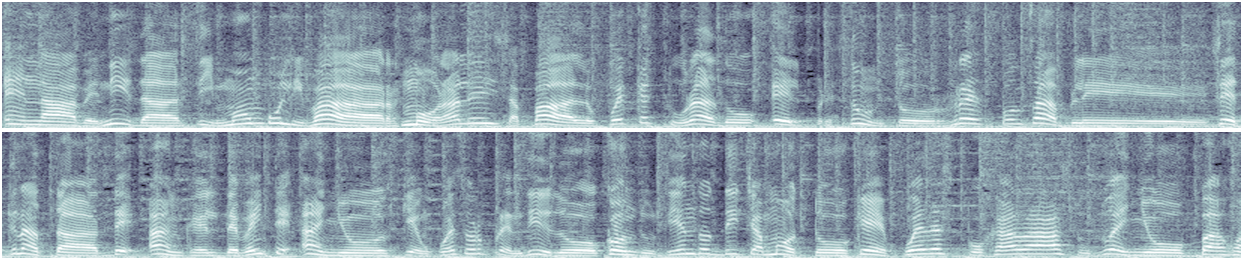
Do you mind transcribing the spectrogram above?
en la avenida Simón Bolívar, Morales y Zapal, fue capturado el presunto responsable. Se trata de Ángel de 20 años quien fue sorprendido conduciendo dicha moto que fue despojada a su dueño bajo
